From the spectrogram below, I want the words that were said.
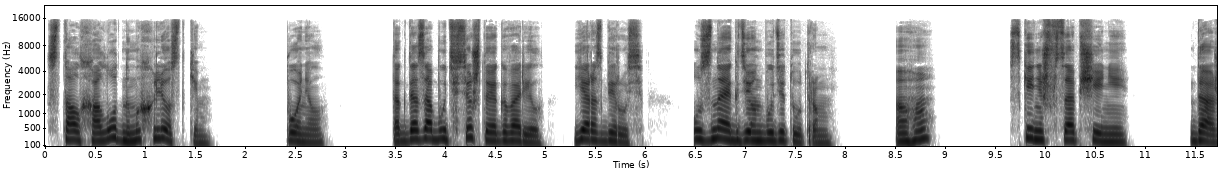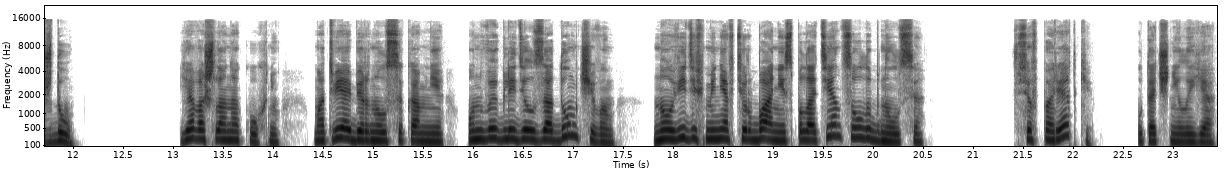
стал холодным и хлестким. Понял. Тогда забудь все, что я говорил. Я разберусь. Узнай, где он будет утром. Ага. Скинешь в сообщении. Да, жду. Я вошла на кухню. Матвей обернулся ко мне. Он выглядел задумчивым, но, увидев меня в тюрбане из полотенца, улыбнулся. Все в порядке?» — уточнила я.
